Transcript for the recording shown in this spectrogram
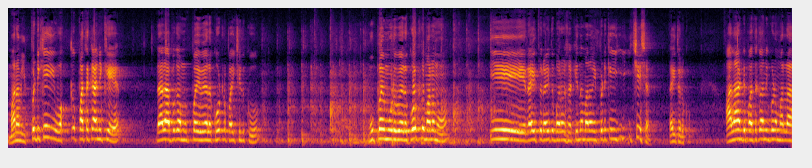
మనం ఇప్పటికే ఈ ఒక్క పథకానికే దాదాపుగా ముప్పై వేల కోట్లు పై చిలుకు ముప్పై మూడు వేల కోట్లు మనము ఈ రైతు రైతు భరోసా కింద మనం ఇప్పటికే ఇచ్చేసాం రైతులకు. అలాంటి పథకానికి కూడా మళ్ళా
